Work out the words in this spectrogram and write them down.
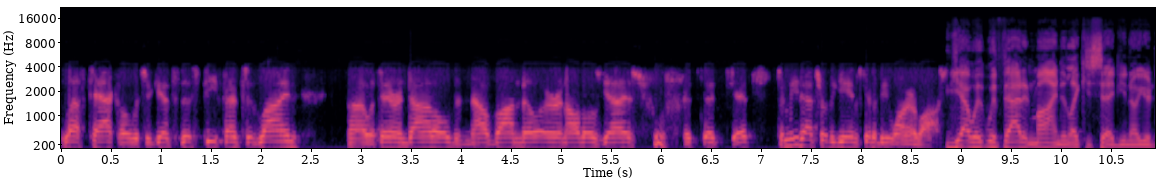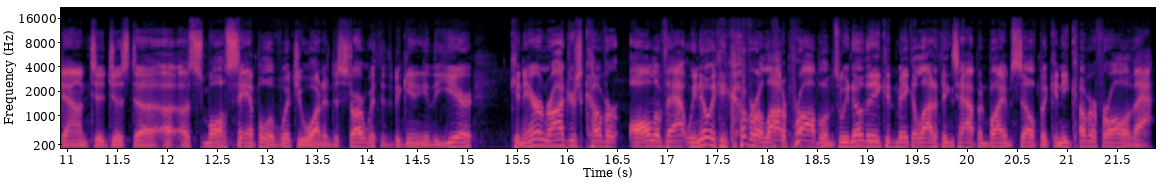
left tackle, which against this defensive line, uh, with Aaron Donald and now Von Miller and all those guys, it, it, it's to me that's where the game's going to be won or lost. Yeah, with, with that in mind, and like you said, you know, you're down to just a, a, small sample of what you wanted to start with at the beginning of the year. Can Aaron Rodgers cover all of that? We know he can cover a lot of problems. We know that he could make a lot of things happen by himself, but can he cover for all of that?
